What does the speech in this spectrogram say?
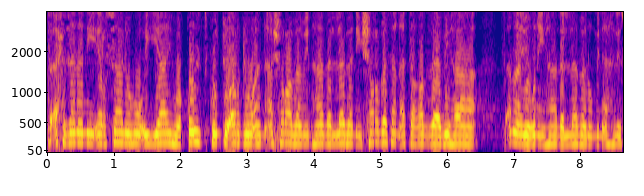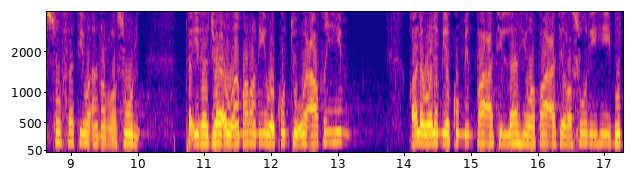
فأحزنني إرساله إياي وقلت كنت أرجو أن أشرب من هذا اللبن شربة أتغذى بها فما يغني هذا اللبن من أهل الصفة وأنا الرسول. فإذا جاءوا أمرني وكنت أعاطيهم قال ولم يكن من طاعة الله وطاعة رسوله بد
